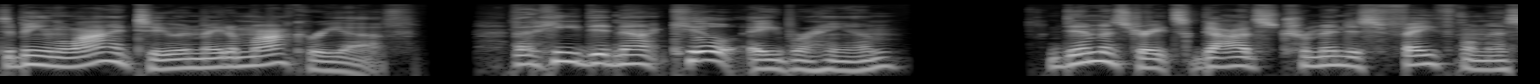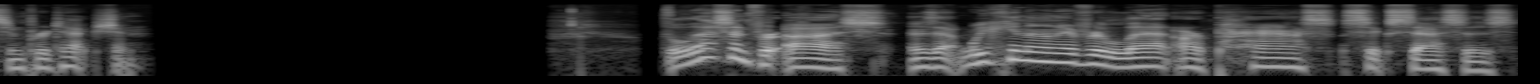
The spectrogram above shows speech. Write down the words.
to being lied to and made a mockery of. That he did not kill Abraham demonstrates God's tremendous faithfulness and protection. The lesson for us is that we cannot ever let our past successes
